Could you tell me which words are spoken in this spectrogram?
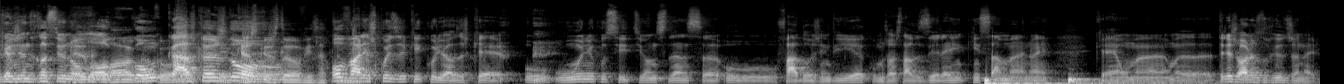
Que a gente relacionou É, logo, logo com, com cascas de ovo. cascas de ovo. Houve várias coisas aqui curiosas, que é o, o único sítio onde se dança o fado hoje em dia, como já estava a dizer, é em Quinsamã, não é? Que é uma, uma 3 horas do Rio de Janeiro.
